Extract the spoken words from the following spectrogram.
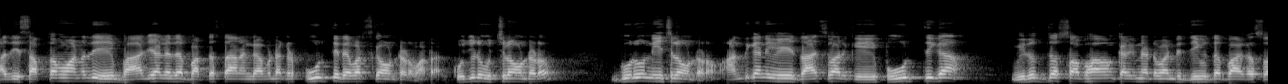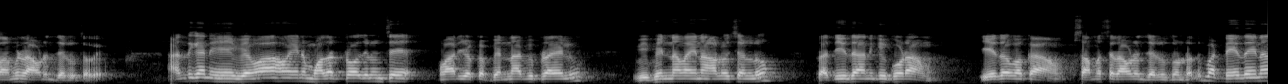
అది సప్తమం అన్నది భార్య లేదా భర్త స్థానం కాబట్టి అక్కడ పూర్తి రివర్స్గా ఉంటాడనమాట కుజుడు ఉచ్చులో ఉంటాడు గురువు నీచిలో ఉంటాడు. అందుకని రాశి వారికి పూర్తిగా విరుద్ధ స్వభావం కలిగినటువంటి జీవిత భాగస్వామి రావడం జరుగుతుంది. అందుకని వివాహమైన మొదటి రోజు నుంచే వారి యొక్క భిన్నాభిప్రాయాలు విభిన్నమైన ఆలోచనలు ప్రతిదానికి కూడా ఏదో ఒక సమస్య రావడం జరుగుతుంటుంది. బట్ ఏదైనా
